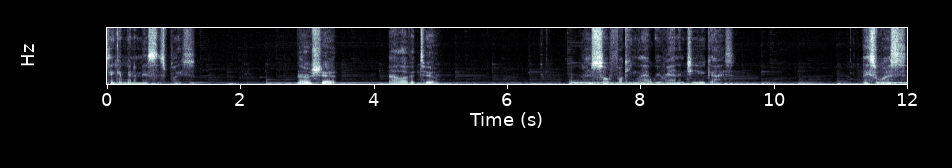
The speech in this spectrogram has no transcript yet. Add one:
Think I'm gonna miss this place. No shit. I love it too. I'm so fucking glad we ran into you guys. This was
